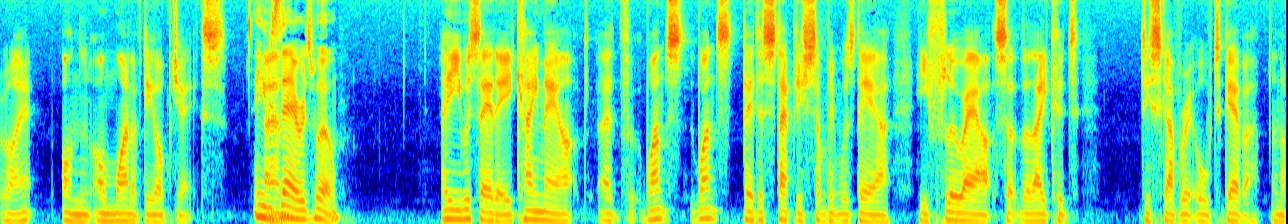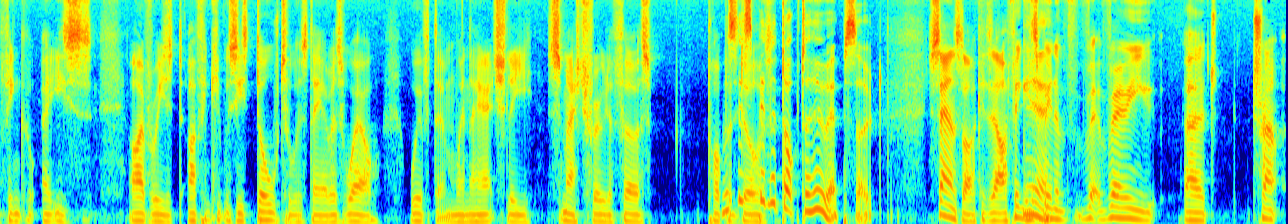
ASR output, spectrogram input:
right, on, on one of the objects. He was Um, there as well. He was there. He came out uh, once. Once they'd established something was there, he flew out so that they could discover it all together. And I think uh, his either his, I think it was his daughter was there as well with them when they actually smashed through the first proper door. Was this doors. been a Doctor Who episode? Sounds like it. I think it's Yeah. been a v- very uh, tra-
